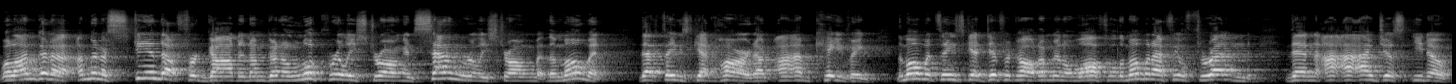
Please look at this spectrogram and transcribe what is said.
well, I'm gonna, I'm gonna stand up for God and I'm gonna look really strong and sound really strong, but the moment that things get hard, I'm, I'm caving. The moment things get difficult, I'm gonna waffle. The moment I feel threatened, then I, I just, you know,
